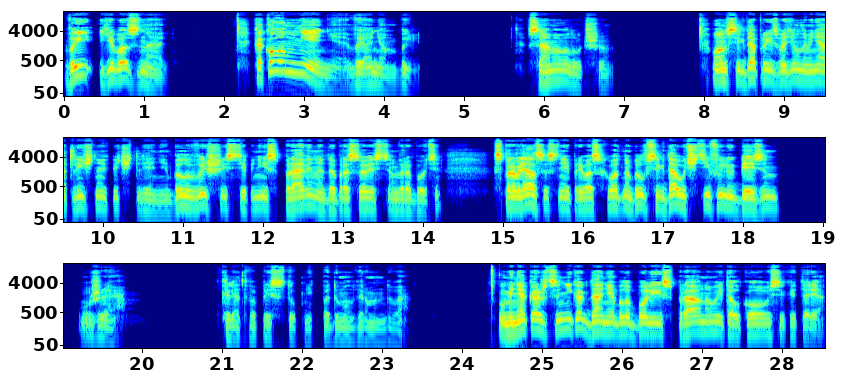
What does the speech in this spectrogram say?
Вы его знали. Какого мнения вы о нем были? Самого лучшего. Он всегда производил на меня отличное впечатление, был в высшей степени исправен и добросовестен в работе, справлялся с ней превосходно, был всегда учтив и любезен. Уже клятва преступник, подумал Вермандуа. У меня, кажется, никогда не было более исправного и толкового секретаря.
